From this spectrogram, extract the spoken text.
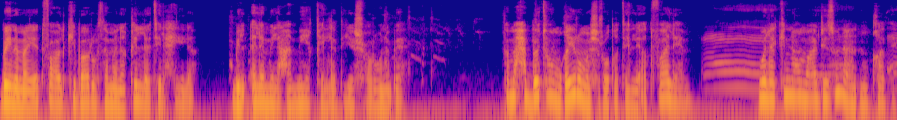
بينما يدفع الكبار ثمن قلة الحيلة بالألم العميق الذي يشعرون به. فمحبتهم غير مشروطة لأطفالهم ولكنهم عاجزون عن إنقاذه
